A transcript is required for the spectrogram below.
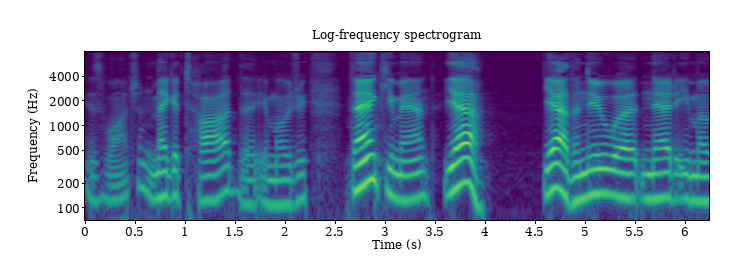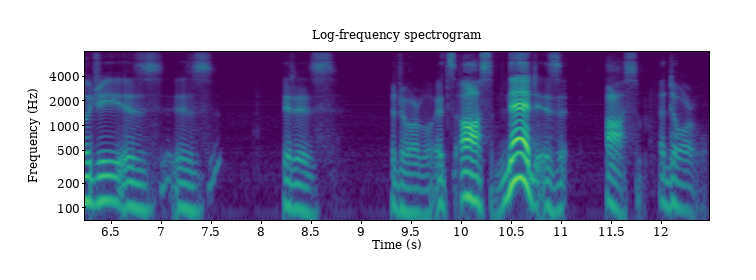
is watching. Mega Todd, the emoji. Thank you, man. Yeah, yeah. The new uh, Ned emoji is is it is adorable. It's awesome. Ned is awesome. Adorable.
